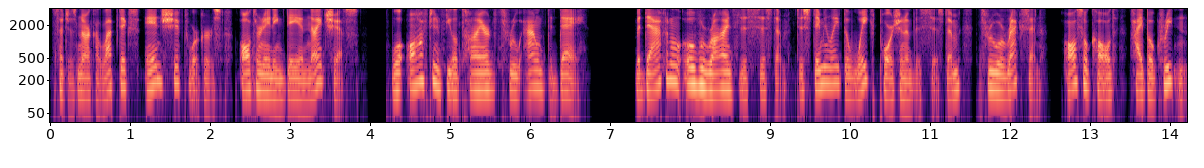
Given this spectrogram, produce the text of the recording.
such as narcoleptics and shift workers alternating day and night shifts, will often feel tired throughout the day. Modafinil overrides this system to stimulate the wake portion of this system through orexin, also called hypocretin.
